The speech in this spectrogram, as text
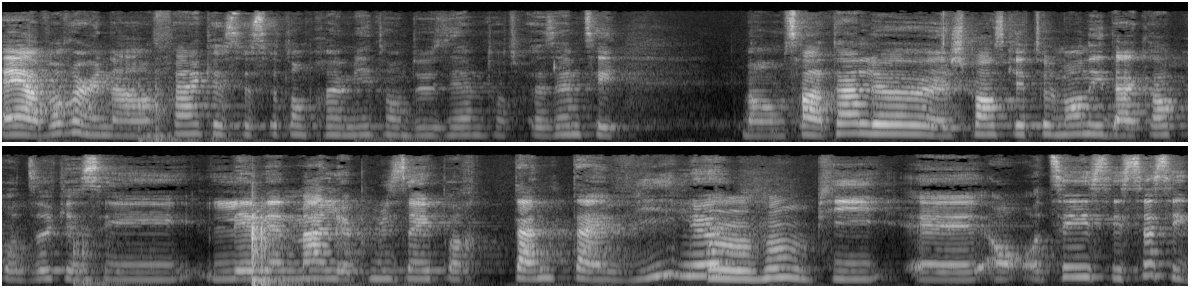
hey, avoir un enfant, que ce soit ton premier, ton deuxième, ton troisième, c'est. Bon, on s'entend là, je pense que tout le monde est d'accord pour dire que c'est l'événement le plus important de ta vie, là. Mhm. Puis, euh, tu sais, c'est ça, c'est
